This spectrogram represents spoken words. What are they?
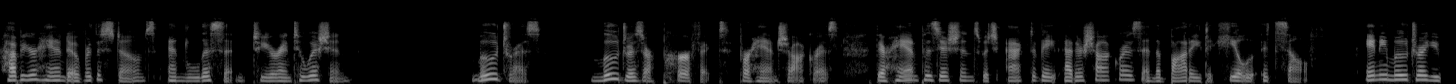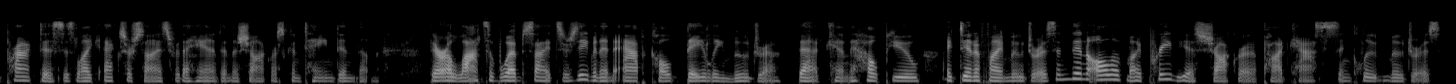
hover your hand over the stones and listen to your intuition. Mudras. Mudras are perfect for hand chakras. They're hand positions which activate other chakras and the body to heal itself. Any mudra you practice is like exercise for the hand and the chakras contained in them. There are lots of websites. There's even an app called Daily Mudra that can help you identify mudras. And then all of my previous chakra podcasts include mudras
